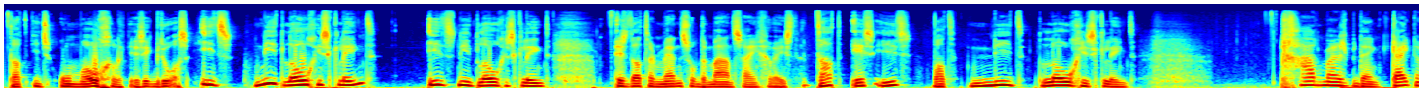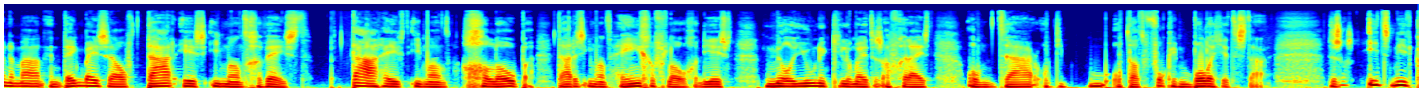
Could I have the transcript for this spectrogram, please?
dat iets onmogelijk is. Ik bedoel, als iets niet logisch klinkt, iets niet logisch klinkt, is dat er mensen op de maan zijn geweest. Dat is iets wat niet logisch klinkt. Ga het maar eens bedenken. Kijk naar de maan en denk bij jezelf: daar is iemand geweest. Daar heeft iemand gelopen. Daar is iemand heen gevlogen. Die heeft miljoenen kilometers afgereisd om daar op, die, op dat fucking bolletje te staan. Dus als iets niet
